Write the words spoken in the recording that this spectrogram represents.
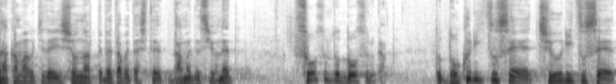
仲間内で一緒になってベタベタしてダメですよね。そうするとどうするかと独立性中立性。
